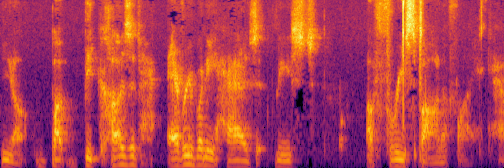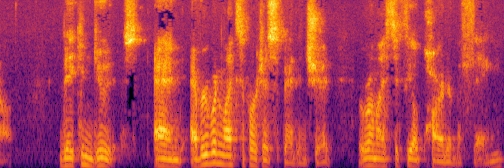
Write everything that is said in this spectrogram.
you know, but because of everybody has at least a free Spotify account, they can do this. And everyone likes to participate in shit. Everyone likes to feel part of a thing.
